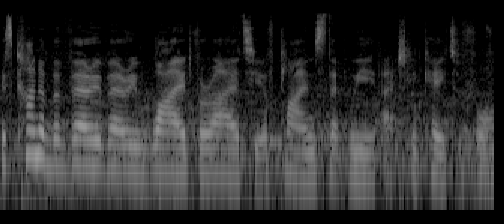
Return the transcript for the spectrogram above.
it's kind of a very, very wide variety of clients that we actually cater for.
